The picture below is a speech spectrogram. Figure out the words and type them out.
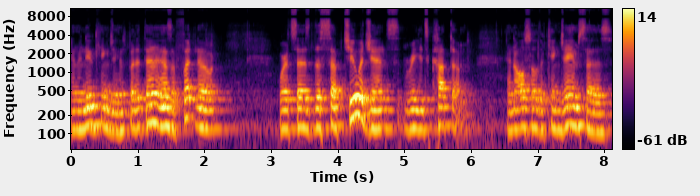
in the New King James, but it then it has a footnote where it says the Septuagint reads cut them. And also the King James says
